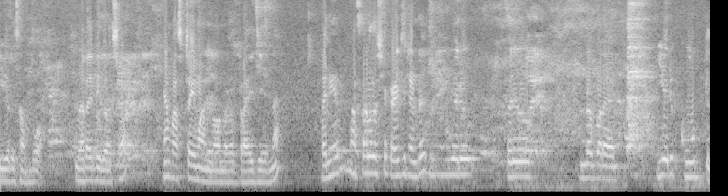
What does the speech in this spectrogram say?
ഈ ഒരു സംഭവം. വെറൈറ്റി ദോശ. ഞാൻ ഫസ്റ്റ് ടൈമാണ് തോന്നുന്നത് ട്രൈ ചെയ്യുന്നത് പനീർ മസാല ദോശ കഴിച്ചിട്ടുണ്ട്. ഈ ഒരു ഒരു എന്താ പറയുക ഈ ഒരു കൂട്ട്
